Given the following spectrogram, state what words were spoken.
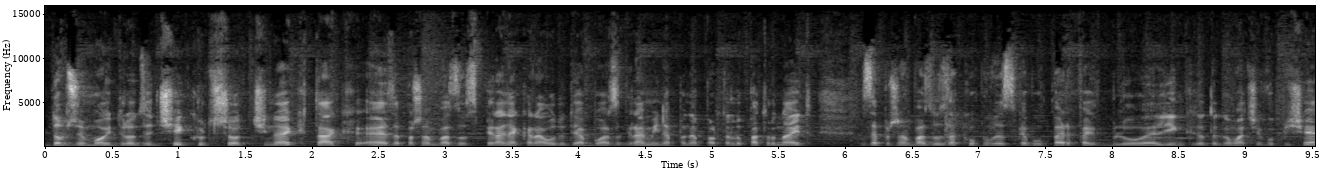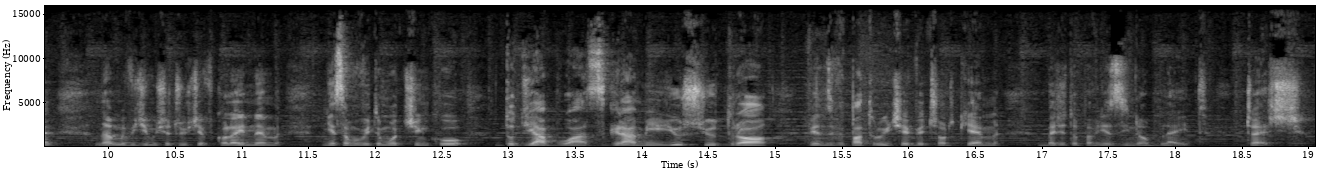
Dobrze, moi drodzy, dzisiaj krótszy odcinek, tak? E, Zapraszam Was do wspierania kanału do Diabła z grami na, na portalu Patronite. Zapraszam Was do zakupów ze sklepu Perfect Blue, link do tego macie w opisie. No a my widzimy się oczywiście w kolejnym niesamowitym odcinku do Diabła z grami już jutro, więc wypatrujcie wieczorkiem, będzie to pewnie Xenoblade. Cześć!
